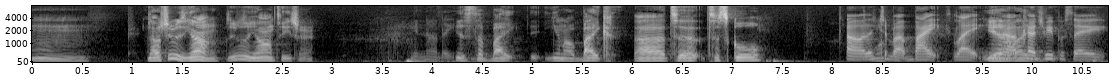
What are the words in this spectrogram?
Mm. No, she was young. She was a young teacher. You know they. Used to bike, you know, bike uh, to to school. Oh, talking about bike. Like you Yeah, know how like- country people say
